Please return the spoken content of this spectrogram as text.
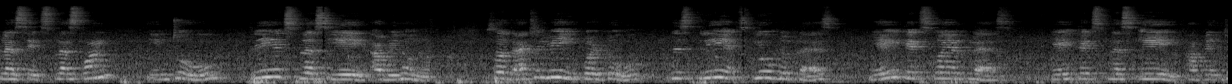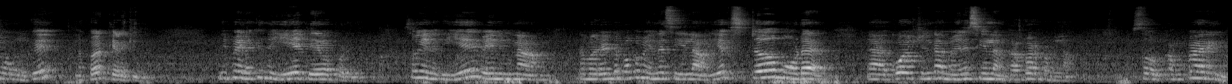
plus x plus one into three x plus a அப்படின்னு வந்துடும் so that will be equal to this three cubed plus plus eight x square plus eight x plus a அப்படின்ட்டு உங்களுக்கு இப்போ கிடைக்குது. இப்போ எனக்கு இந்த ஏ தேவைப்படுது. ஸோ எனக்கு ஏ வேணும்னா நம்ம ரெண்டு பக்கம் என்ன செய்யலாம்? எக்ஸ் டேர்மோட கோஎஃபிஷியன்ட் நம்ம என்ன செய்யலாம். கம்பேர் பண்ணலாம். So comparing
